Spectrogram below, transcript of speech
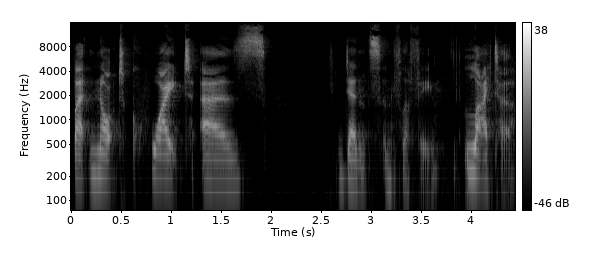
but not quite as dense and fluffy. Lighter.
